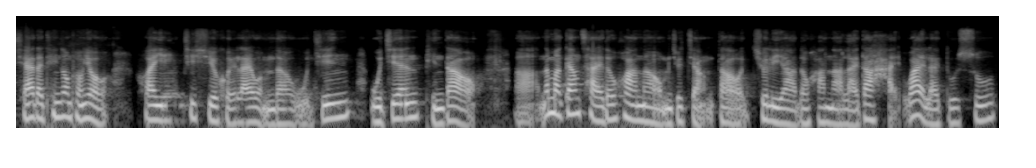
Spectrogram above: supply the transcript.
亲爱的听众朋友，欢迎继续回来我们的午间午间频道 啊。那么刚才的话呢，我们就讲到茱莉亚的话呢，来到海外来读书，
